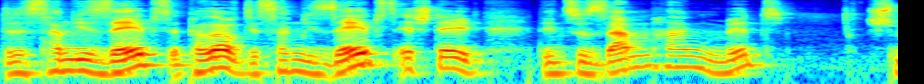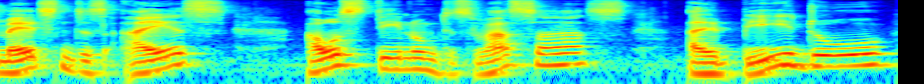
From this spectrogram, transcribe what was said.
Das haben die selbst, pass auf, das haben die selbst erstellt. Den Zusammenhang mit schmelzendes Eis, Ausdehnung des Wassers, Albedo,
